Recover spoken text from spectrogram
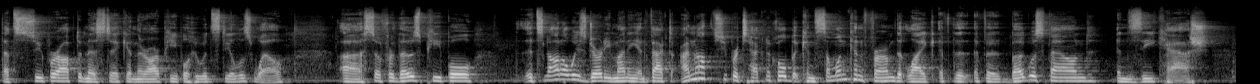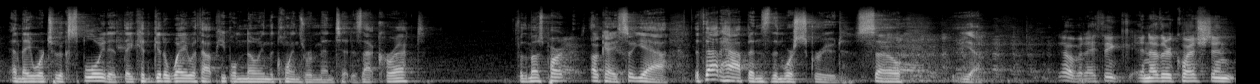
that's super optimistic, and there are people who would steal as well. Uh, so for those people, it's not always dirty money. In fact, I'm not super technical, but can someone confirm that like if the if a bug was found in Zcash and they were to exploit it, they could get away without people knowing the coins were minted? Is that correct? For the most part? Okay, so yeah. If that happens, then we're screwed. So yeah. No, but I think another question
